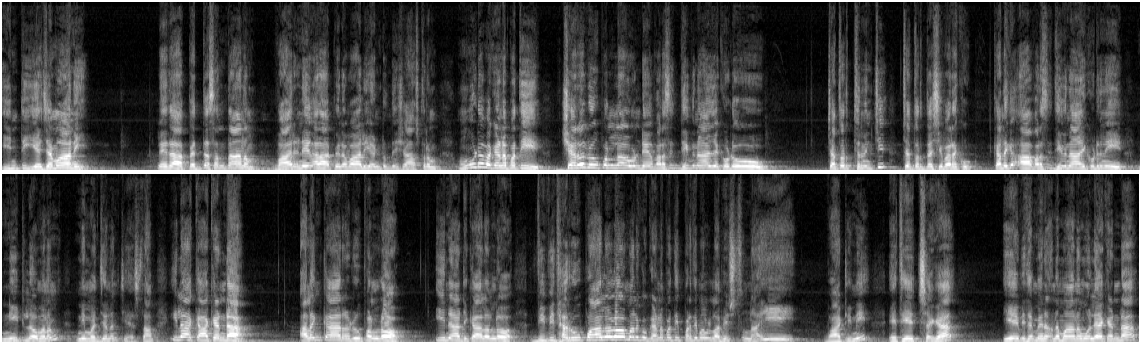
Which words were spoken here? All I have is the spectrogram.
ఇంటి యజమాని లేదా పెద్ద సంతానం వారినే అలా పిలవాలి అంటుంది శాస్త్రం. మూడవ గణపతి చర రూపంలో ఉండే వరసిద్ధి వినాయకుడు చతుర్థి నుంచి చతుర్దశి వరకు. కనుక ఆ వరసిద్ధి వినాయకుడిని నీటిలో మనం నిమజ్జనం చేస్తాం. ఇలా కాకుండా అలంకార రూపంలో ఈనాటి కాలంలో వివిధ రూపాలలో మనకు గణపతి ప్రతిమలు లభిస్తున్నాయి. వాటిని యథేచ్ఛగా ఏ విధమైన అనుమానము లేకుండా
